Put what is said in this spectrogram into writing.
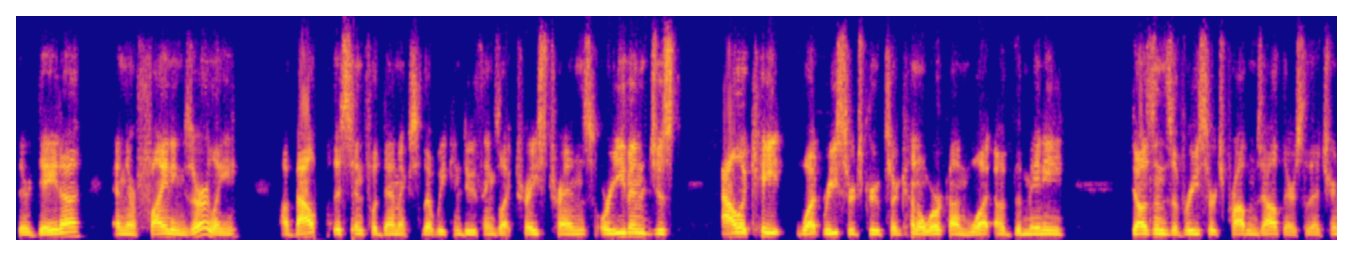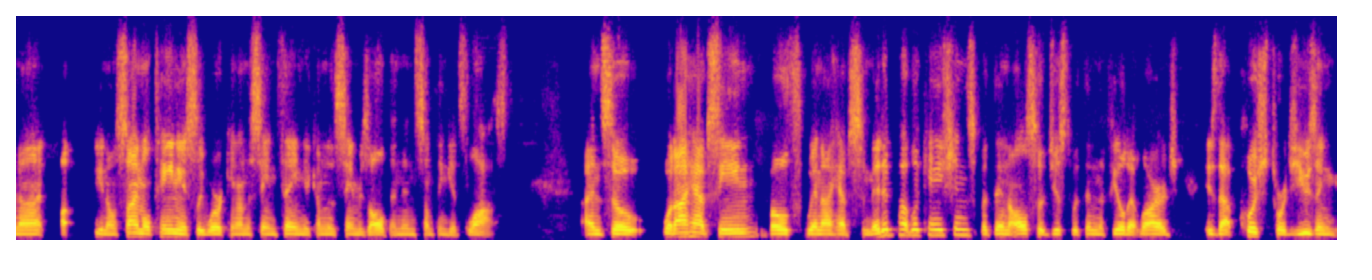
their data and their findings early about this infodemic so that we can do things like trace trends or even just allocate what research groups are going to work on what of the many dozens of research problems out there so that you're not uh, you know simultaneously working on the same thing to come to the same result and then something gets lost. And so what i have seen both when i have submitted publications but then also just within the field at large is that push towards using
